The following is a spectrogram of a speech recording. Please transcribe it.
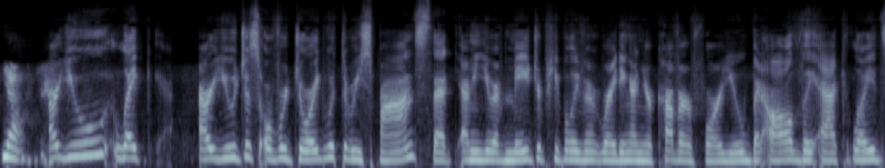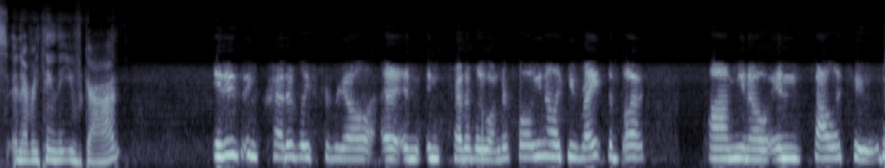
Yes. Are you like, are you just overjoyed with the response that, I mean, you have major people even writing on your cover for you, but all the accolades and everything that you've got? it is incredibly surreal and incredibly wonderful. You know, like you write the book, um, you know, in solitude.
